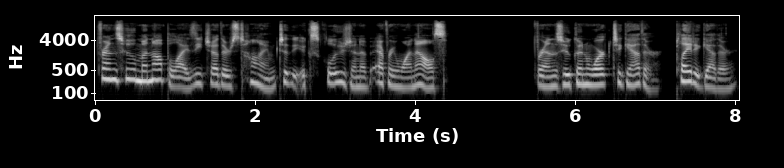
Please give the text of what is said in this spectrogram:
Friends who monopolize each other's time to the exclusion of everyone else. Friends who can work together, play together,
